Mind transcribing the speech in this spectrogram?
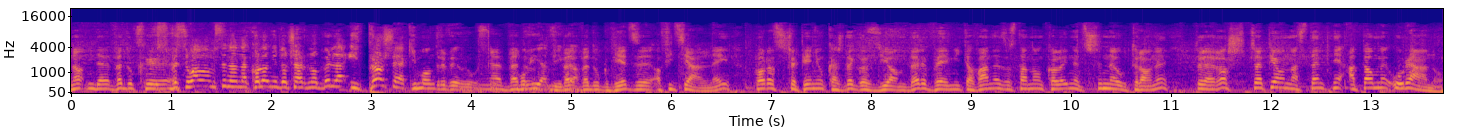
No, według... e, Wysyłałam syna na kolonię do Czarnobyla i proszę, jaki mądry wyrósł. e, Według, mówi Jadwiga. we, według wiedzy oficjalnej, po rozszczepieniu każdego z jąder wyemitowane zostaną kolejne trzy neutrony, które rozszczepią następnie atomy uranu.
